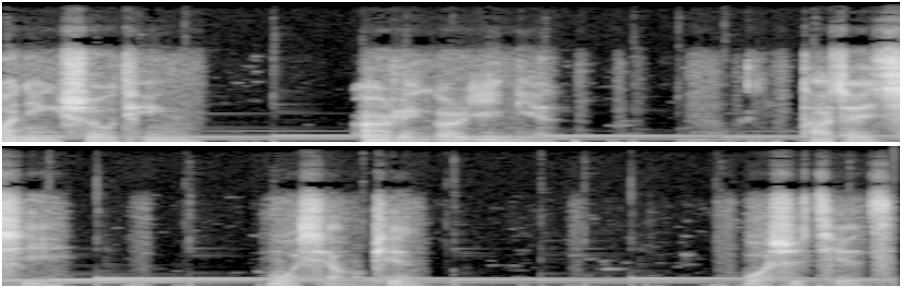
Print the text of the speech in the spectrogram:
欢迎收听二零二一年大宅期默想篇，我是杰子。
